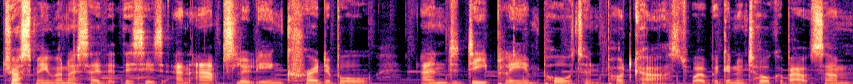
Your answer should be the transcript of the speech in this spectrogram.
trust me when I say that this is an absolutely incredible and deeply important podcast where we're going to talk about some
